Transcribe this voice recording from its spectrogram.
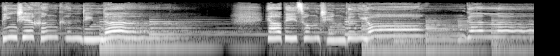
并且很肯定的，要比从前更勇敢了。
